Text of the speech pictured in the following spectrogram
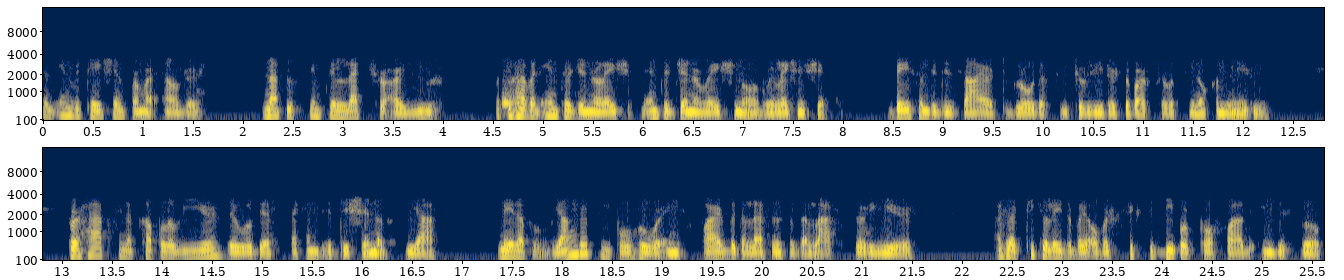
an invitation from our elders not to simply lecture our youth, but to have an intergeneration, intergenerational relationship based on the desire to grow the future leaders of our Filipino community. Perhaps in a couple of years, there will be a second edition of Hiyas made up of younger people who were inspired by the lessons of the last 30 years, as articulated by over 60 people profiled in this book.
